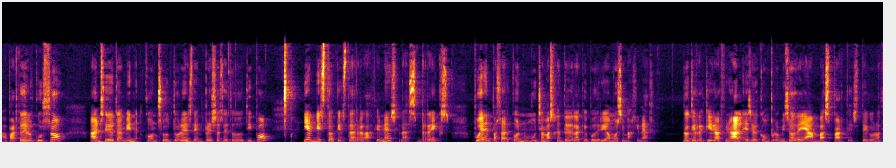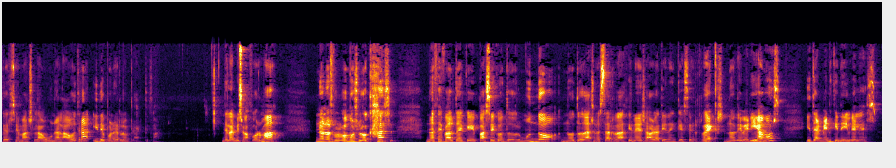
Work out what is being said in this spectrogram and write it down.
aparte del curso, han sido también consultores de empresas de todo tipo y han visto que estas relaciones, las REX, pueden pasar con mucha más gente de la que podríamos imaginar. Lo que requiere al final es el compromiso de ambas partes, de conocerse más la una a la otra y de ponerlo en práctica. De la misma forma, no nos volvamos locas, no hace falta que pase con todo el mundo, no todas nuestras relaciones ahora tienen que ser REX, no deberíamos, y también qué niveles.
